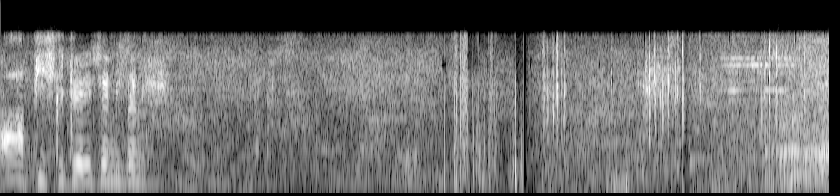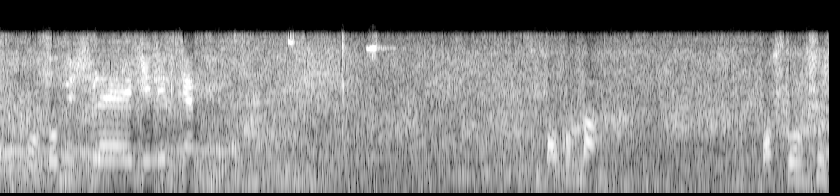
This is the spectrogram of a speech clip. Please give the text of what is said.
Aa pislikleri temizlemiş. Balkonda bastonsuz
